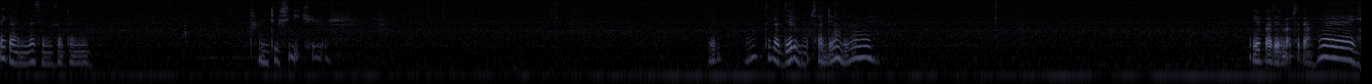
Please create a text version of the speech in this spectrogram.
think I'm missing something. trying to see here. I don't think I did them upside down, did I? Yep, I did them upside down. Yay!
